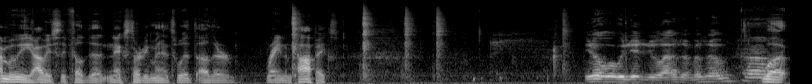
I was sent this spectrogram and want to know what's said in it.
I mean, we obviously filled the next thirty minutes with other random topics. You know what we didn't do last episode? What?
